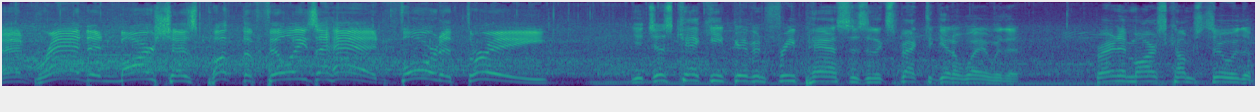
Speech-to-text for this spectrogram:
And Brandon Marsh has put the Phillies ahead, four to three. You just can't keep giving free passes and expect to get away with it. Brandon Marsh comes through with a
